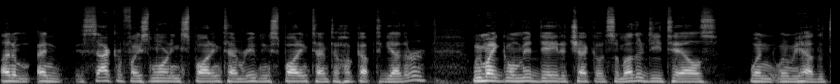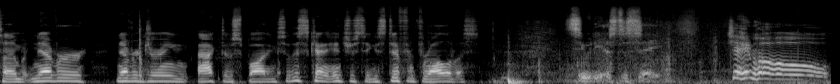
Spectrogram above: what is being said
on a, and sacrifice morning spotting time or evening spotting time to hook up together. We might go midday to check out some other details when when we have the time, but never never during active spotting. So this is kind of interesting. It's different for all of us. Let's see what he has to say. JayMo!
